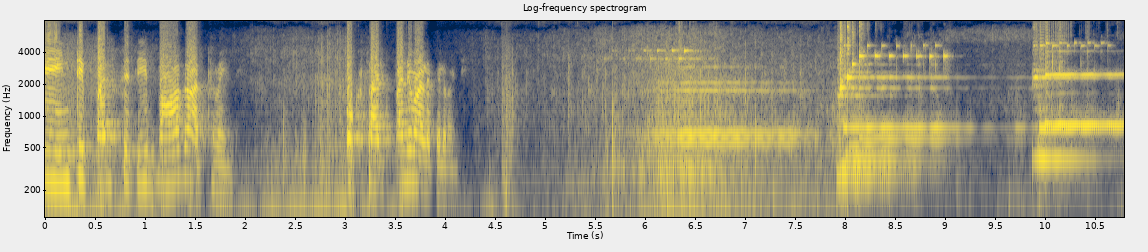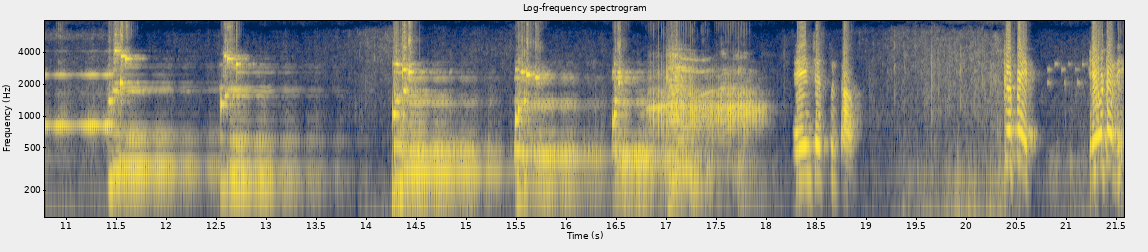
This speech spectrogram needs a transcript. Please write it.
ఈ ఇంటి పరిస్థితి బాగా అర్థమైంది. ఒకసారి పని వాళ్ళ పిలవండి. ఏం చేస్తుంటావు. ఏమిటది?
